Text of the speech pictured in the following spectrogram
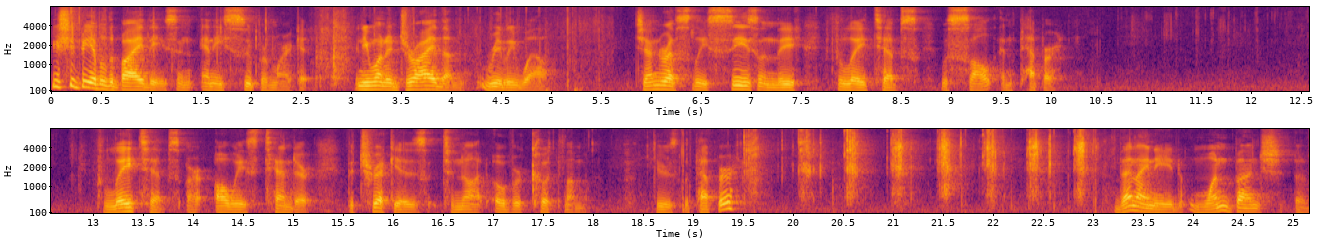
You should be able to buy these in any supermarket, and you want to dry them really well. Generously season the filet tips with salt and pepper. Filet tips are always tender. The trick is to not overcook them. Here's the pepper. Then I need one bunch of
